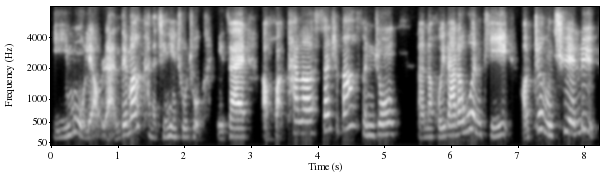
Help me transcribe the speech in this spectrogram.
一目了然，对吗？看得清清楚楚。你在啊，花看了三十八分钟啊，那回答的问题啊，正确率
